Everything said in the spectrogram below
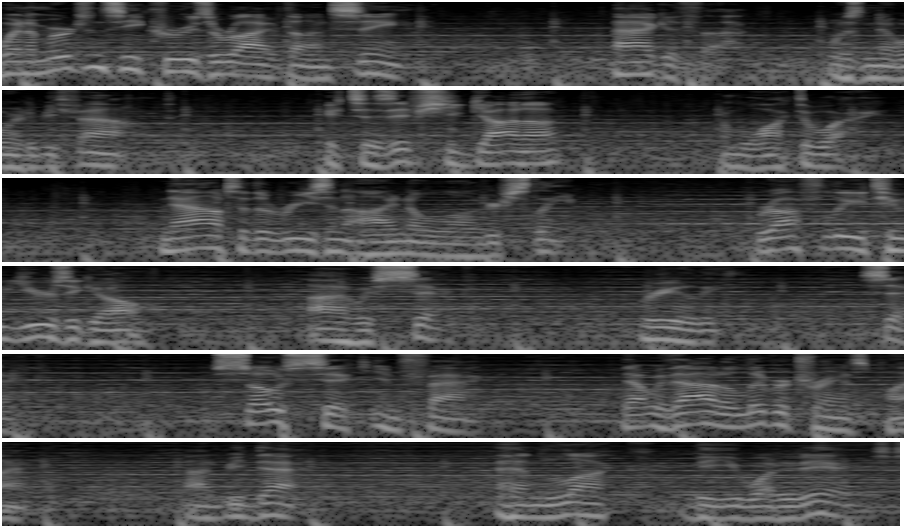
When emergency crews arrived on scene, Agatha was nowhere to be found. It's as if she got up and walked away. Now to the reason I no longer sleep. Roughly two years ago, I was sick. Really sick. So sick, in fact, that without a liver transplant, I'd be dead and luck be what it is,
